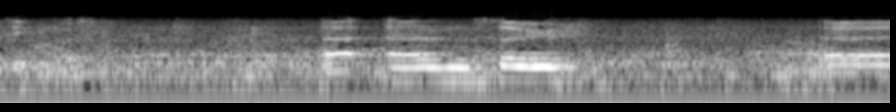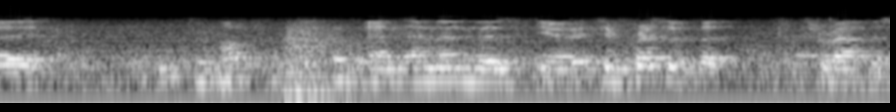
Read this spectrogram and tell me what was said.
it's even worse. Uh, and so, uh, and, and then there's, you know, it's impressive that throughout this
